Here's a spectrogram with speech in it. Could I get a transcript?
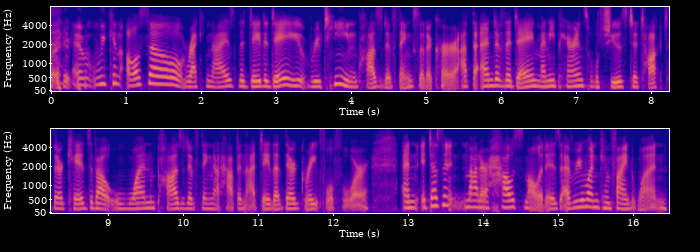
right. And we can also recognize the day to day routine positive things that occur. At the end of the day, many parents will choose to talk to their kids about one positive thing that happened that day that they're grateful for. And it doesn't matter how small it is, everyone can find one.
